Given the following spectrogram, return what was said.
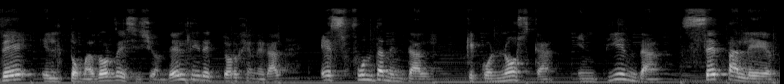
del tomador de decisión, del director general. Es fundamental que conozca, entienda, sepa leer,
